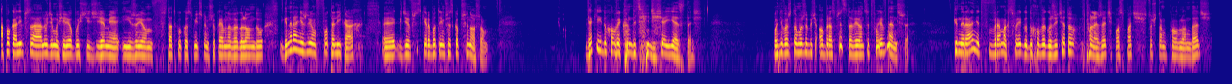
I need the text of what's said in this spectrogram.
apokalipsa, ludzie musieli opuścić Ziemię i żyją w statku kosmicznym, szukają nowego lądu i generalnie żyją w fotelikach, y, gdzie wszystkie roboty im wszystko przynoszą. W jakiej duchowej kondycji dzisiaj jesteś? Ponieważ to może być obraz przedstawiający Twoje wnętrze generalnie w ramach swojego duchowego życia to poleżeć, pospać, coś tam pooglądać,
